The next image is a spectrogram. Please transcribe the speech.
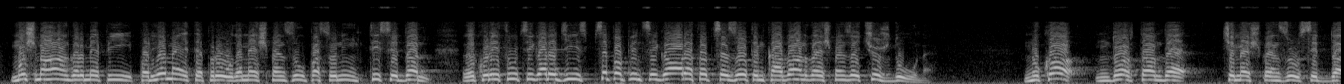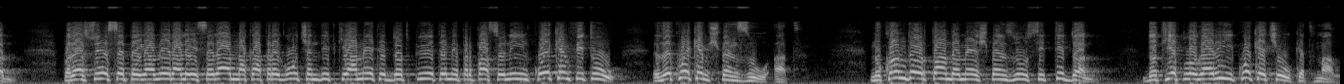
Mush me hangër me pi por jo me e tepru dhe me e shpenzu pasuninë ti si don dhe kur i thu cigarexhisë pse po pin cigare thotë se zoti mka dhanë dhe e shpenzoj qysh du une nuk o ndorë tande që me shpenzu si don për arsye se pejgamberi alejhi selam na ka tregu që n'ditë kijametit do të pyetemi për pasuninë ku e kem fitu dhe ku e kem shpenzu atë nuk o ndorë tande me e shpenzu si ti don do të jep llogari ku e ke çu këtë mall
